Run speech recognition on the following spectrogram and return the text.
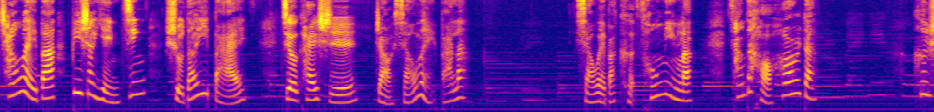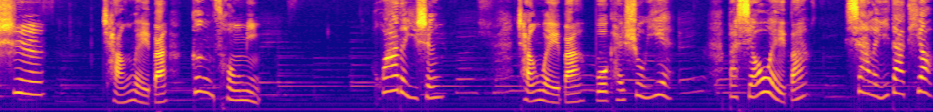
长尾巴闭上眼睛，数到一百，就开始找小尾巴了。小尾巴可聪明了，藏得好好的。可是，长尾巴更聪明。哗的一声，长尾巴拨开树叶，把小尾巴吓了一大跳。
